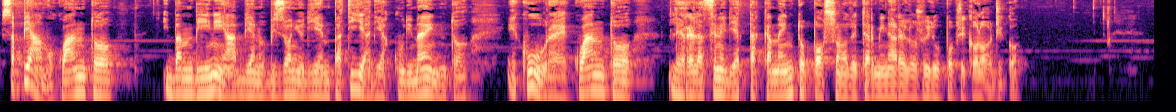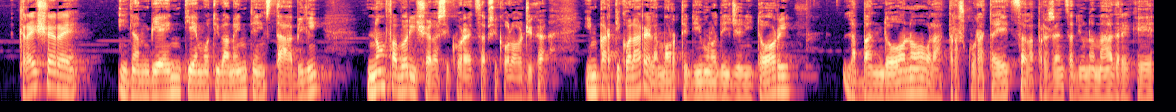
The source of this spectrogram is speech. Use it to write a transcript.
Sappiamo quanto i bambini abbiano bisogno di empatia, di accudimento e cure, quanto le relazioni di attaccamento possono determinare lo sviluppo psicologico. Crescere in ambienti emotivamente instabili non favorisce la sicurezza psicologica, in particolare la morte di uno dei genitori, l'abbandono, la trascuratezza, la presenza di una madre che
